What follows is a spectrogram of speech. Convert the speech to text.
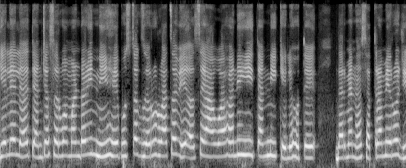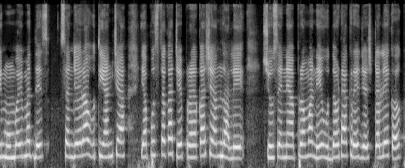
गेलेल्या त्यांच्या सर्व मंडळींनी हे पुस्तक जरूर वाचावे असे आवाहनही त्यांनी केले होते. दरम्यान सतरा मे रोजी मुंबईमध्ये संजय राऊत यांच्या या पुस्तकाचे प्रकाशन झाले. शिवसेनेप्रमाणे उद्धव ठाकरे ज्येष्ठ लेखक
